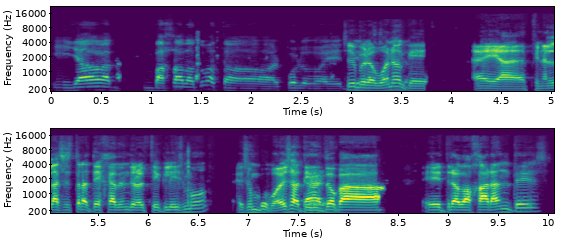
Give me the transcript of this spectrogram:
y ya bajada tú hasta el pueblo de. Sí, pero bueno, que eh, al final las estrategias dentro del ciclismo es un poco eso. A ti te toca eh, trabajar antes,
